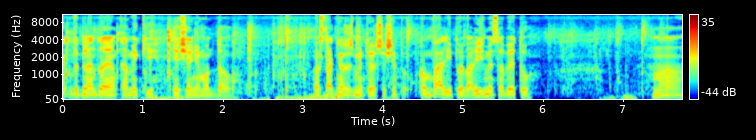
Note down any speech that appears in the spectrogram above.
Tak wyglądają kamyki jesienią od dołu. Ostatnio żeśmy tu jeszcze się kąpali, pływaliśmy sobie tu. No,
